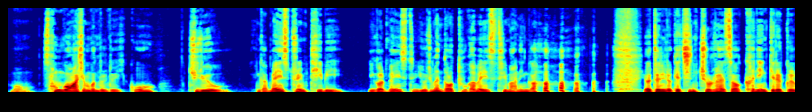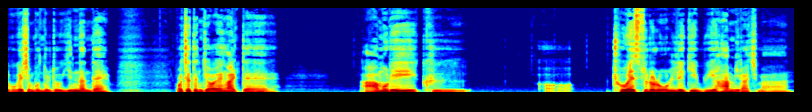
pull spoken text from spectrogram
뭐 성공하신 분들도 있고 주류 그러니까 mainstream TV 이걸 mainstream 요즘엔 너튜브가 mainstream 아닌가? 여튼 이렇게 진출을 해서 큰 인기를 끌고 계신 분들도 있는데 어쨌든 여행할 때 아무리 그 어, 조회수를 올리기 위함이라지만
